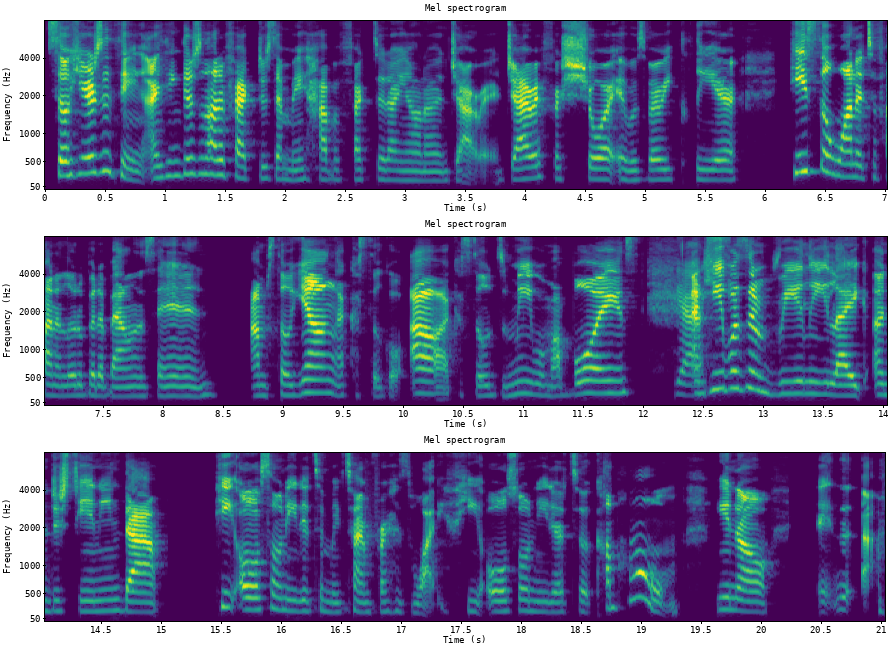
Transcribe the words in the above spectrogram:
So here's the thing. I think there's a lot of factors that may have affected Iyanna and Jarrette. Jarrette for sure, it was very clear. He still wanted to find a little bit of balance in I'm still young. I could still go out. I could still do me with my boys. Yeah. And he wasn't really like understanding that he also needed to make time for his wife. He also needed to come home. You know, it- uh,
